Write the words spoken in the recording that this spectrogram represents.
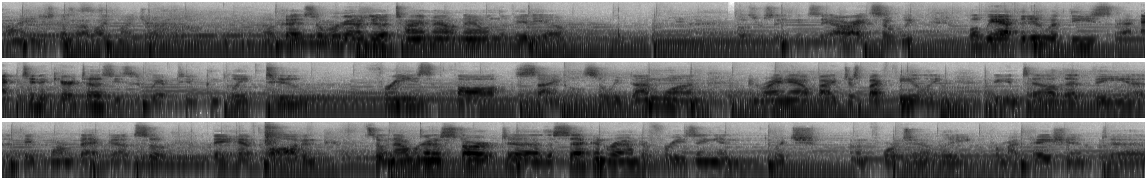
Why? Just because I like my job. Okay, so we're gonna do a timeout now in the video. Closer so you can see. All right, so we, what we have to do with these uh, actinic keratoses is we have to complete two freeze thaw cycles. So we've done one, and right now by just by feeling, we can tell that the uh, that they've warmed back up. So they have thawed, and so now we're going to start uh, the second round of freezing, and which unfortunately for my patient uh,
